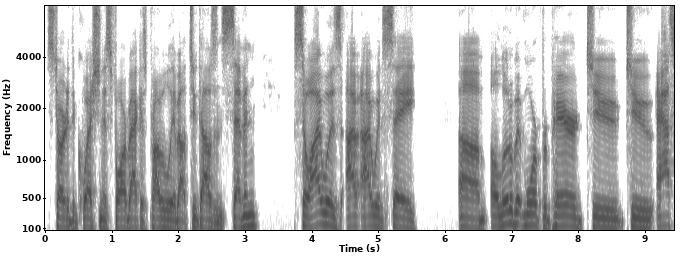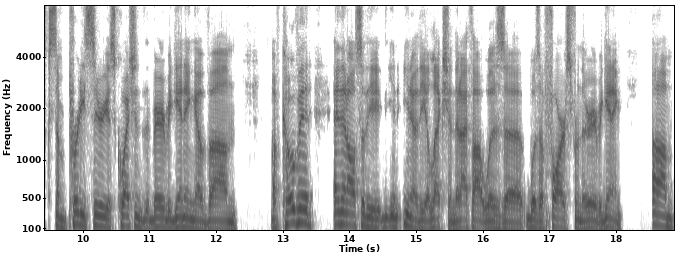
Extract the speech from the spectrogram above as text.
started to question as far back as probably about 2007. So I was, I, I would say, um, a little bit more prepared to to ask some pretty serious questions at the very beginning of um, of COVID, and then also the you know the election that I thought was uh, was a farce from the very beginning. Um,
